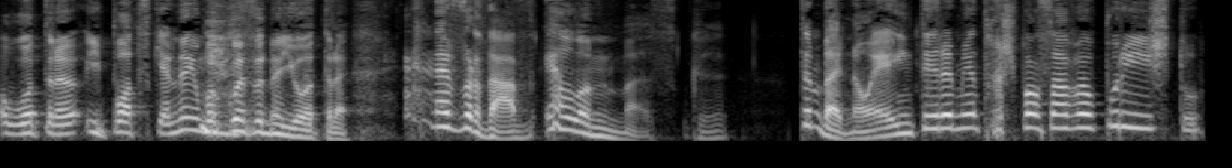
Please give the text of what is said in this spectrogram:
outra hipótese que é nem uma coisa nem outra. Na verdade, Elon Musk também não é inteiramente responsável por isto.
